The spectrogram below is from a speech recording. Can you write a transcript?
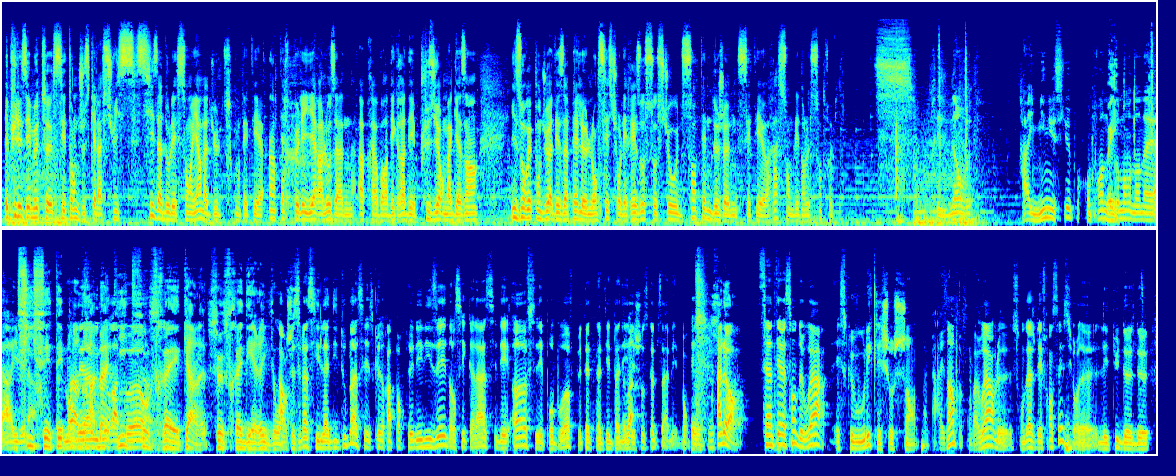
Et puis les émeutes s'étendent jusqu'à la Suisse. Six adolescents et un adulte ont été interpellés hier à Lausanne après avoir dégradé plusieurs magasins. Ils ont répondu à des appels lancés sur les réseaux sociaux. Une centaine de jeunes s'étaient rassemblés dans le centre-ville. Président, travail minutieux pour comprendre comment on en est arrivé si là. Si c'était pas dramatique, ce serait, ce serait dérisoire. Alors je ne sais pas s'il l'a dit tout bas, c'est ce que rapporte l'Élysée dans ces cas-là, c'est des off, c'est des propos off, peut-être n'a-t-il pas dit bah. des choses comme ça, mais bon. Alors, c'est intéressant de voir, est-ce que vous voulez que les choses changent? Par exemple, on va voir le sondage des Français sur l'étude de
